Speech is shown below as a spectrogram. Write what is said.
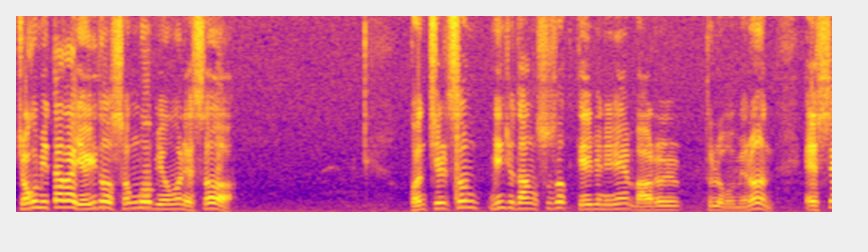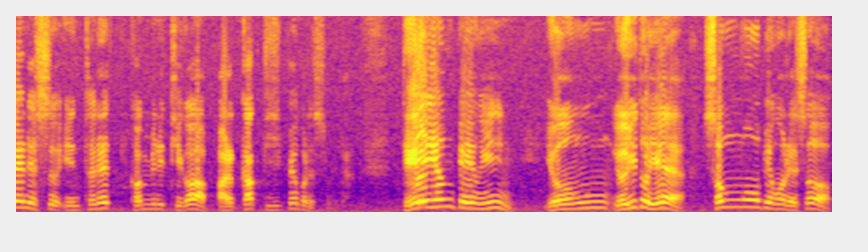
조금 있다가 여의도 성모병원에서 권칠성 민주당 수석 대변인의 말을 들어보면은 SNS 인터넷 커뮤니티가 발칵 뒤집혀 버렸습니다. 대형 병인 영, 여의도의 성모병원에서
